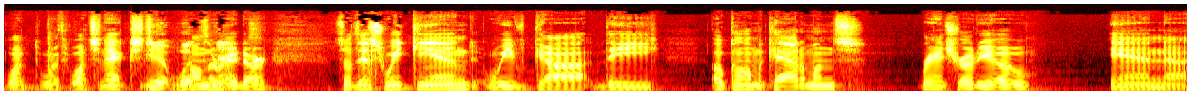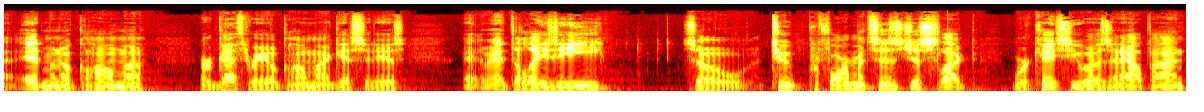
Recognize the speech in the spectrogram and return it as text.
What with what's next Yeah, what's on the next? radar? So this weekend we've got the Oklahoma Cattlemen's Ranch Rodeo in uh, Edmond, Oklahoma, or Guthrie, Oklahoma, I guess it is, at at the Lazy E. So two performances, just like where Casey was in Alpine,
